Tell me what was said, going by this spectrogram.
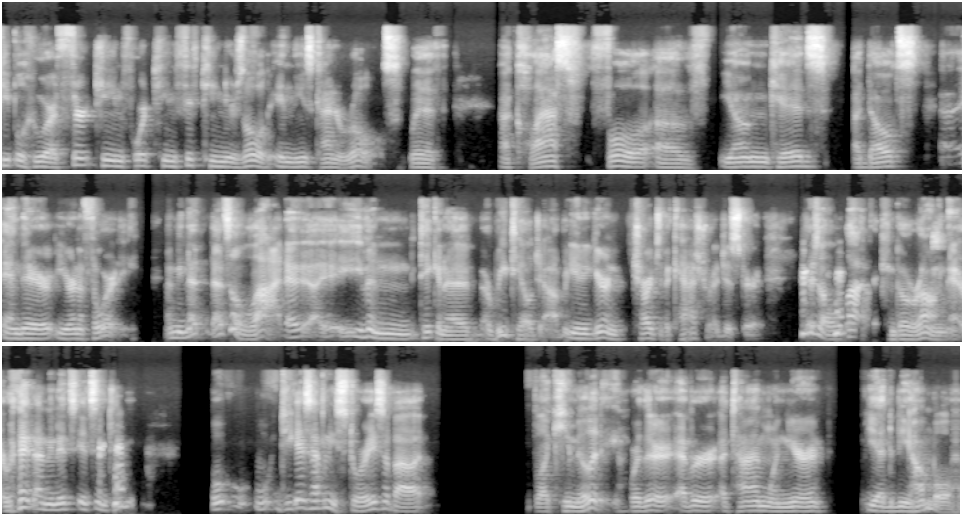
people who are 13 14 15 years old in these kind of roles with a class full of young kids adults and they're you're an authority I mean that that's a lot. Even taking a, a retail job, you, you're in charge of the cash register. There's a lot that can go wrong there, right? I mean, it's it's intimidating. Do you guys have any stories about like humility? Were there ever a time when you're you had to be humble?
